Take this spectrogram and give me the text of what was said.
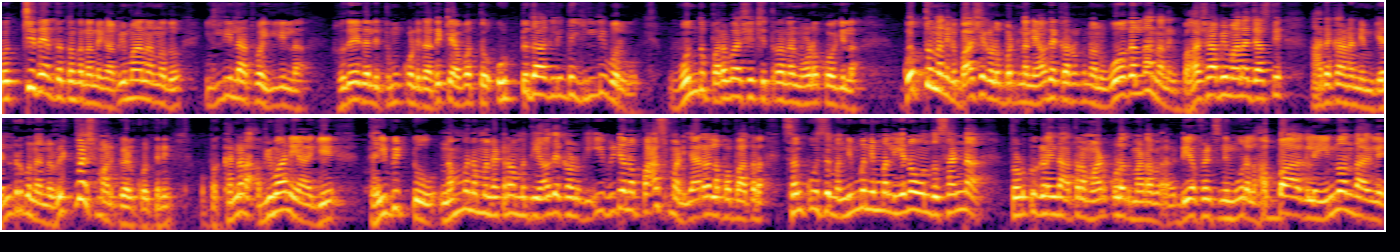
ರೊಚ್ಚಿದೆ ಅಂತಂದ್ರೆ ನನಗೆ ಅಭಿಮಾನ ಅನ್ನೋದು ಇಲ್ಲಿಲ್ಲ ಅಥವಾ ಇಲ್ಲಿಲ್ಲ, ಹೃದಯದಲ್ಲಿ ತುಂಬಿಕೊಂಡಿದೆ. ಅದಕ್ಕೆ ಅವತ್ತು ಹುಟ್ಟದಾಗ್ಲಿಂದ ಇಲ್ಲಿವರೆಗೂ ಒಂದು ಪರಭಾಷೆ ಚಿತ್ರ ನಾನು ನೋಡಕ್ ಹೋಗಿಲ್ಲ. ಗೊತ್ತು ನನಗೆ ಭಾಷೆಗಳು, ಬಟ್ ನಾನು ಯಾವುದೇ ಕಾರಣಕ್ಕೂ ನಾನು ಹೋಗಲ್ಲ. ನನಗೆ ಭಾಷಾಭಿಮಾನ ಜಾಸ್ತಿ. ಆದ ಕಾರಣ ನಿಮ್ಗೆಲ್ರಿಗೂ ನಾನು ರಿಕ್ವೆಸ್ಟ್ ಮಾಡಿ ಕೇಳ್ಕೊಳ್ತೀನಿ. ಒಬ್ಬ ಕನ್ನಡ ಅಭಿಮಾನಿಯಾಗಿ ದಯವಿಟ್ಟು ನಮ್ಮ ನಮ್ಮ ನಟರ ಮಧ್ಯೆ ಯಾವುದೇ ಕಾರಣಕ್ಕೂ ಈ ವಿಡಿಯೋನ ಪಾಸ್ ಮಾಡಿ. ಯಾರೆಲ್ಲ ಪಾಪ ಆತರ ಸಂಕುಚಿತ ನಿಮ್ಮ ನಿಮ್ಮಲ್ಲಿ ಏನೋ ಒಂದು ಸಣ್ಣ ತೊಡಕುಗಳಿಂದ ಆತರ ಮಾಡ್ಕೊಳ್ಳೋದು ಮಾಡ ಡಿಯರ್ ಫ್ರೆಂಡ್ಸ್ ನಿಮ್ಮ ಊರಲ್ಲಿ ಹಬ್ಬ ಆಗಲಿ, ಇನ್ನೊಂದಾಗ್ಲಿ,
